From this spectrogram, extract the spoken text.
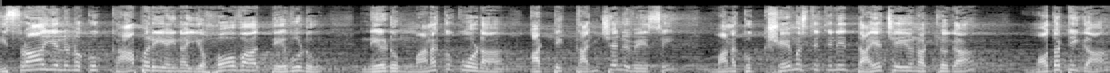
ఇస్రాయేలునకు కాపరి అయిన యహోవా దేవుడు నేడు మనకు కూడా అట్టి కంచెను వేసి మనకు క్షేమస్థితిని దయచేయునట్లుగా మొదటిగా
